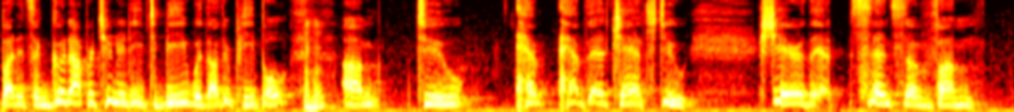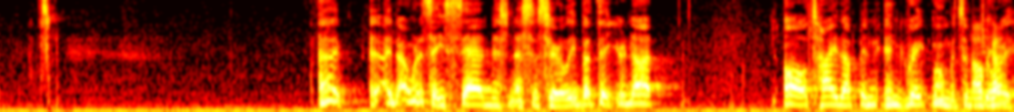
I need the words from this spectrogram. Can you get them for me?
But it's a good opportunity to be with other people, um, to have have that chance to share that sense of. Um, I, I don't want to say sadness necessarily, but that you're not all tied up in, in great moments of Okay. joy.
